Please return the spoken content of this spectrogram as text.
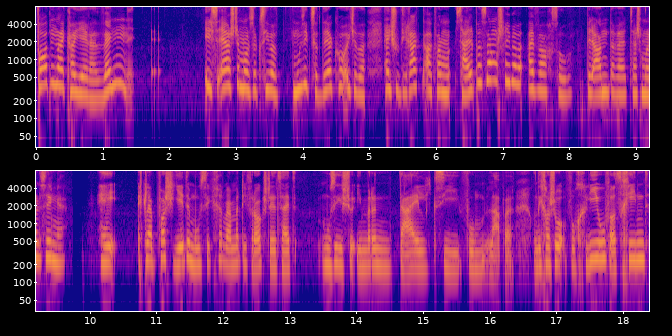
vor deiner Karriere, wenn ist das erste Mal so als die Musik zu dir gekommen ist, oder hast du direkt angefangen, selber Songs zu schreiben, einfach so bei anderen zuerst mal singen? Hey, ich glaube, fast jeder Musiker, wenn man die Frage stellt, sagt, Musik ist schon immer ein Teil vom Leben. Und ich habe schon von klein auf als Kind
